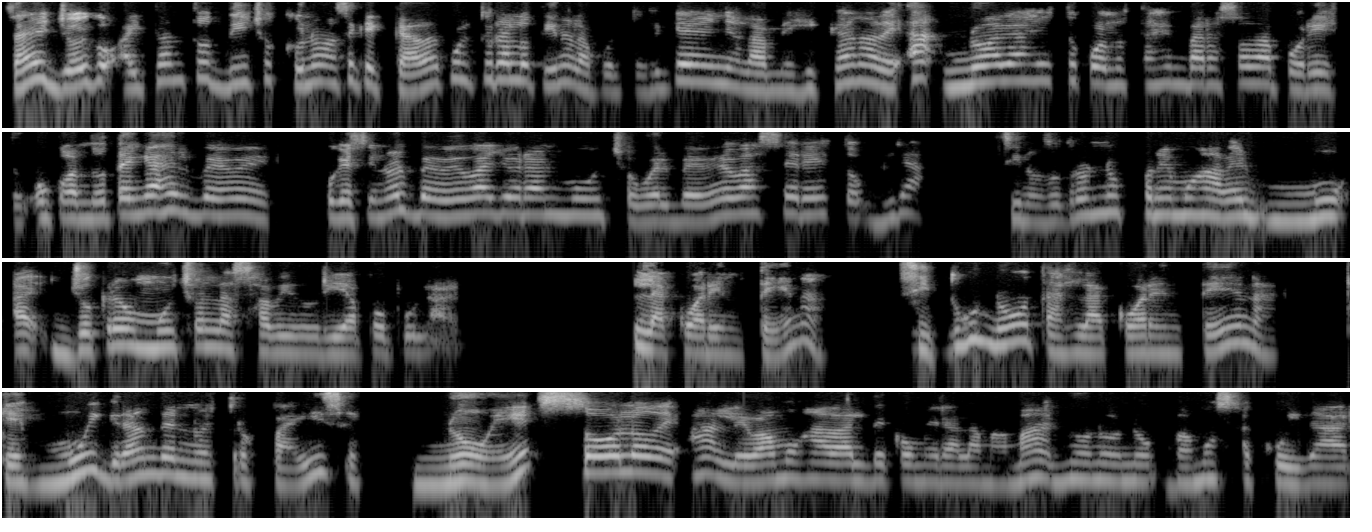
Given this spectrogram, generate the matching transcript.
¿Sabes? Yo digo, hay tantos dichos que uno hace que cada cultura lo tiene, la puertorriqueña, la mexicana, de, ah, no hagas esto cuando estás embarazada por esto, o cuando tengas el bebé, porque si no el bebé va a llorar mucho, o el bebé va a hacer esto. Mira, si nosotros nos ponemos a ver, yo creo mucho en la sabiduría popular. La cuarentena, si tú notas la cuarentena, que es muy grande en nuestros países, no es solo de, ah, le vamos a dar de comer a la mamá, no, no, no, vamos a cuidar,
